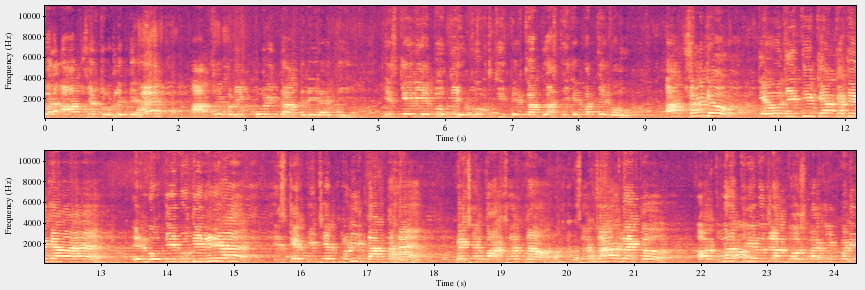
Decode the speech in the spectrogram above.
पर आप सिर जोड़ लेते हैं, आपसे बड़ी कोई ताकत नहीं रहती। इसके लिए मोदी हुकूमत की फिरका प्लास्टिक के पत्ते को आप समझो कि वो नीति क्या करने जा रहा है। ये मोदी मोदी नहीं है, इसके पीछे बड़ी ताकत है। बेशक सरकार बैंक और मंत्री मुद्रा कोष पर की बड़ी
